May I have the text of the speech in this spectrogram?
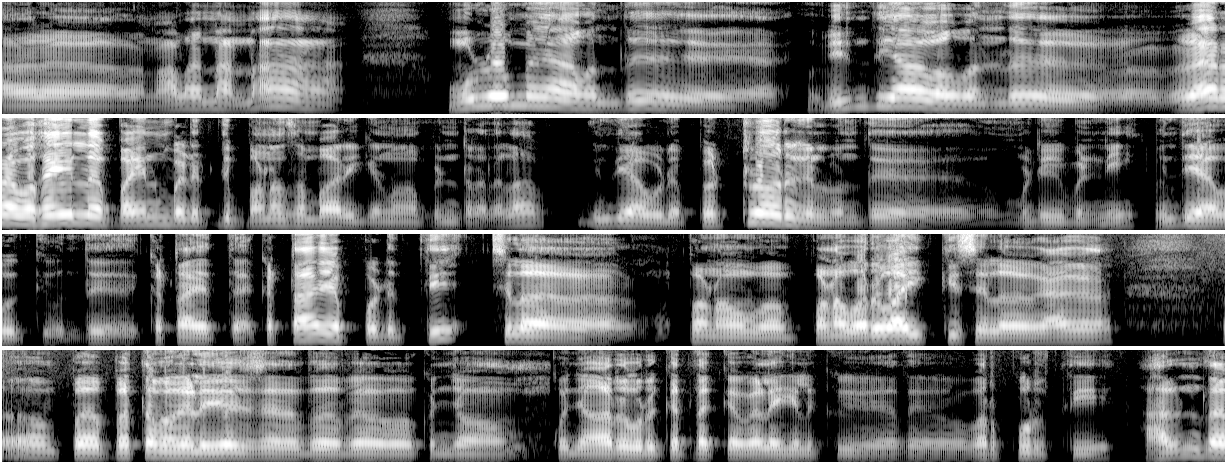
அதனால் என்னன்னா முழுமையாக வந்து இந்தியாவை வந்து வேறு வகையில் பயன்படுத்தி பணம் சம்பாதிக்கணும் அப்படின்றதெல்லாம் இந்தியாவுடைய பெற்றோர்கள் வந்து முடிவு பண்ணி இந்தியாவுக்கு வந்து கட்டாயத்தை கட்டாயப்படுத்தி சில பணம் பண வருவாய்க்கு சில இப்போ பெத்த மகளையே கொஞ்சம் கொஞ்சம் கொஞ்சம் அருவறுக்கத்தக்க வேலைகளுக்கு அது வற்புறுத்தி அந்த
